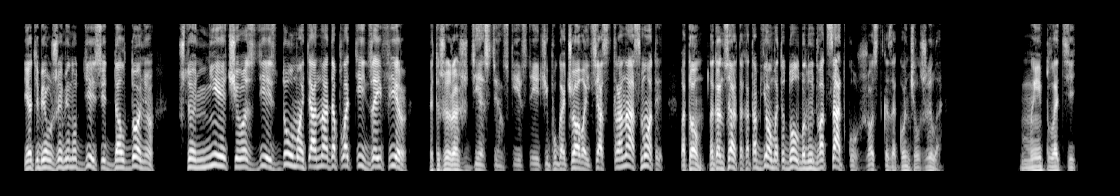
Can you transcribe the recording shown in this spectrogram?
Я тебе уже минут десять дал Доню, что нечего здесь думать, а надо платить за эфир!» Это же рождественские встречи Пугачевой, вся страна смотрит. Потом на концертах отобьем эту долбаную двадцатку, — жестко закончил Жила. Мы платить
